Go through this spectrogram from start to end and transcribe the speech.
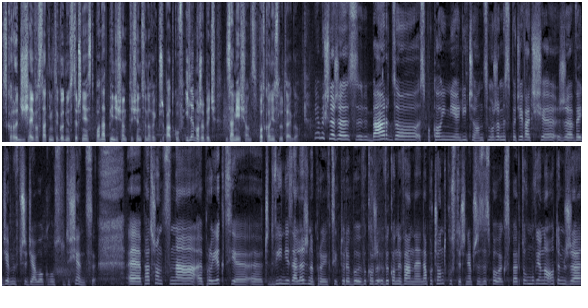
Skoro dzisiaj w ostatnim tygodniu stycznia jest ponad 50 tysięcy nowych przypadków, ile może być za miesiąc, pod koniec lutego? Myślę, że bardzo spokojnie licząc, możemy spodziewać się, że wejdziemy w przedziały około 100 tysięcy. E, patrząc na projekcje, e, czy dwie niezależne projekcje, które były wykonywane na początku stycznia przez zespół ekspertów, mówiono o tym, że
